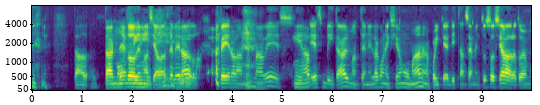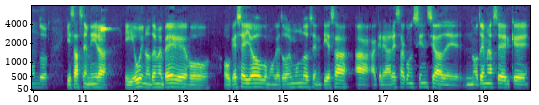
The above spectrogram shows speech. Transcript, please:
Está, el mundo demasiado acelerado, pero a la misma vez es vital mantener la conexión humana porque el distanciamiento social, ahora todo el mundo quizás se mira y, uy, no te me pegues o, o qué sé yo, como que todo el mundo se empieza a, crear esa conciencia de no te me acerques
